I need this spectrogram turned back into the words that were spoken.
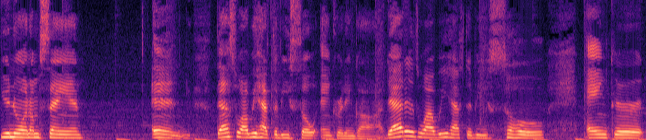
You know what I'm saying? And that's why we have to be so anchored in God. That is why we have to be so anchored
